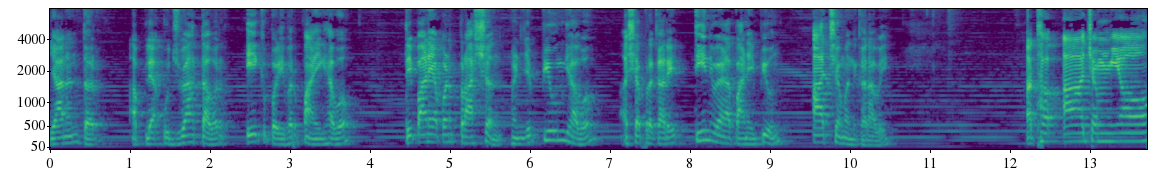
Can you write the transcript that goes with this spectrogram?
यानंतर आपल्या उजव्या हातावर एक पळीभर पाणी घ्यावं ते पाणी आपण प्राशन म्हणजे पिऊन घ्यावं अशा प्रकारे तीन वेळा पाणी पिऊन आचमन करावे. अथ आचम्य।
